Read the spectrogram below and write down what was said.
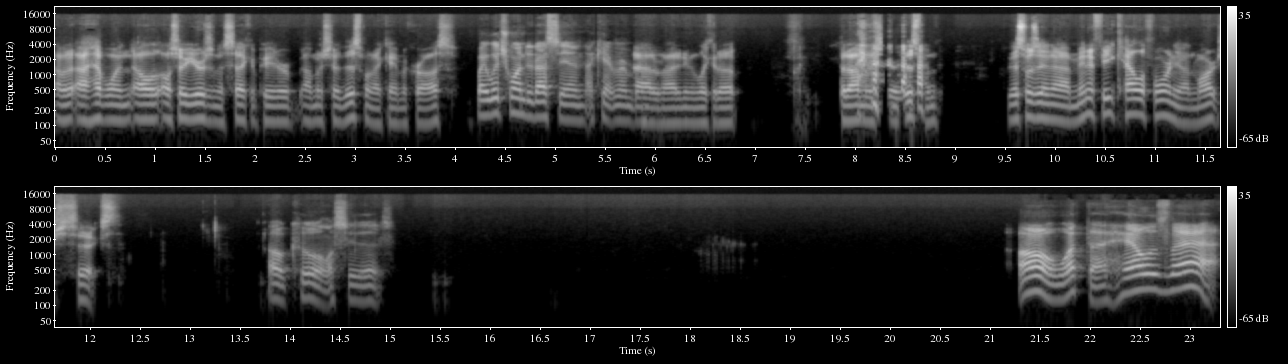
I'm gonna, I have one. I'll, I'll show yours in a second, Peter. I'm going to show this one I came across. Wait, which one did I send? I can't remember. I don't know. I didn't even look it up. But I'm going to share this one. This was in uh, Menifee, California on March 6th. Oh, cool. Let's see this. Oh, what the hell is that?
